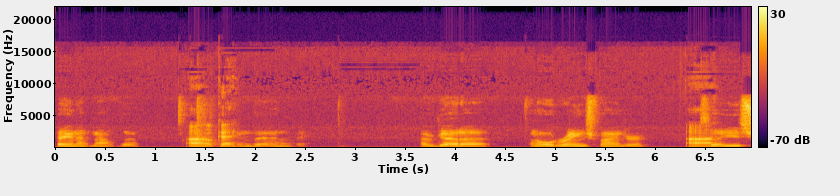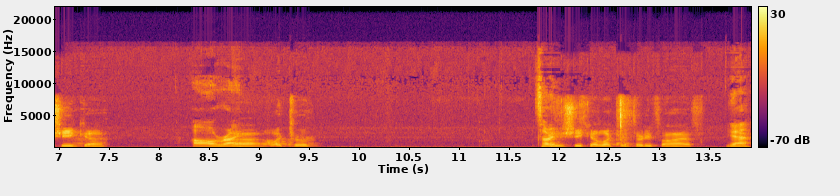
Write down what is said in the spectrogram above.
bayonet mount, though. Ah, okay. And then I've got a an old rangefinder. Ah, it's a Yashica all right. uh, Electro Sorry. Yashica Electro 35. Yeah,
